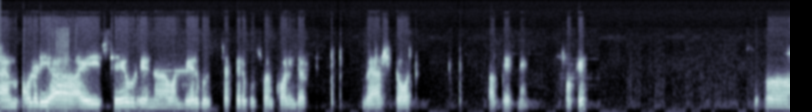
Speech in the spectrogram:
i'm already uh, i saved in uh, one variable that variable so i'm calling that vars dot update name. Okay uh,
